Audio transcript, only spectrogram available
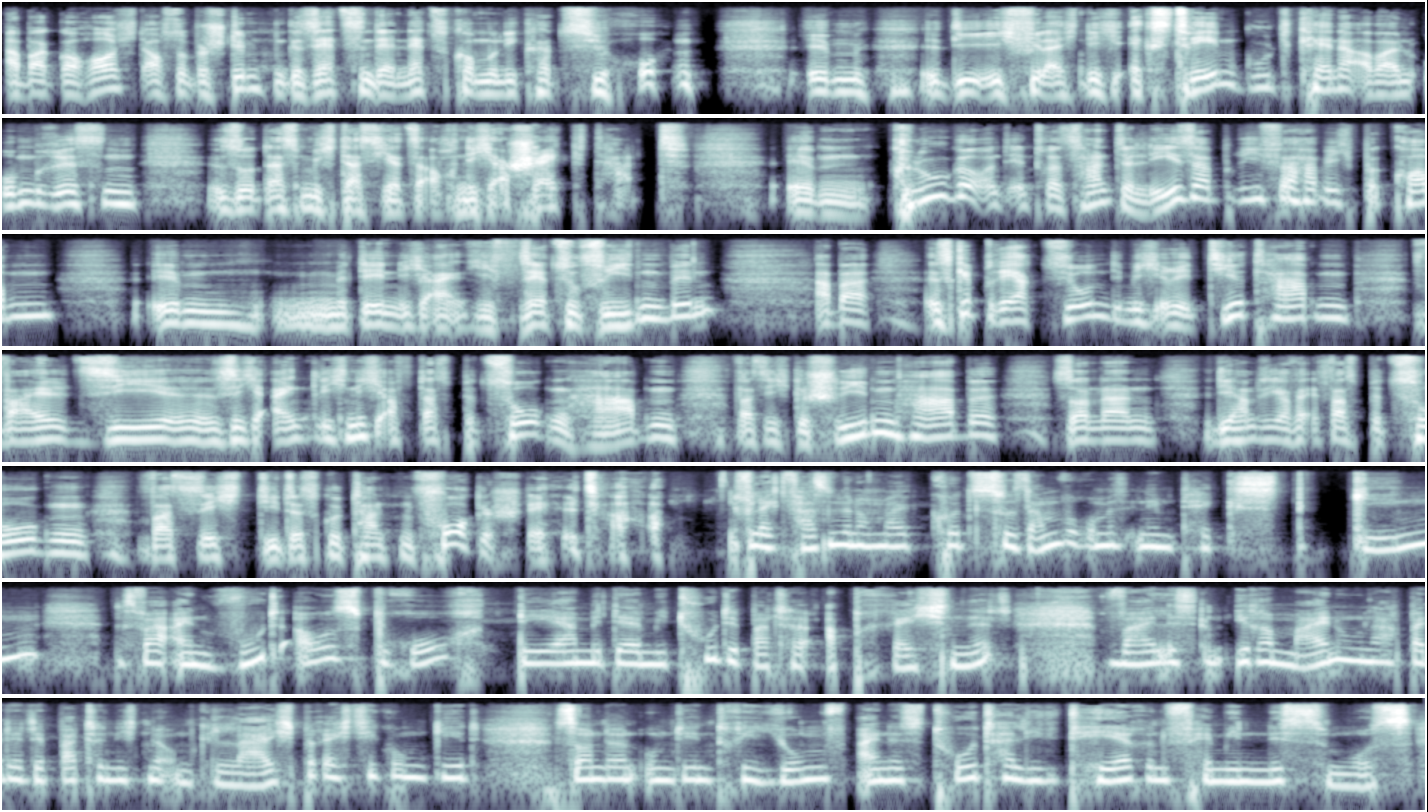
aber gehorcht auch so bestimmten Gesetzen der Netzkommunikation, die ich vielleicht nicht extrem gut kenne, aber in Umrissen, so dass mich das jetzt auch nicht erschreckt hat. Ähm, kluge und interessante Leserbriefe habe ich bekommen, ähm, mit denen ich eigentlich sehr zufrieden bin. Aber es gibt Reaktionen, die mich irritiert haben, weil sie äh, sich eigentlich nicht auf das bezogen haben, was ich geschrieben habe, sondern die haben sich auf etwas bezogen, was sich die Diskutanten vorgestellt haben. Vielleicht fassen wir noch mal kurz zusammen, worum es in dem Text ging. Es war ein Wutausbruch, der mit der MeToo-Debatte abrechnet, weil es ihrer Meinung nach bei der Debatte nicht mehr um Gleichberechtigung geht, sondern um den Triumph eines totalitären Feminismus.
